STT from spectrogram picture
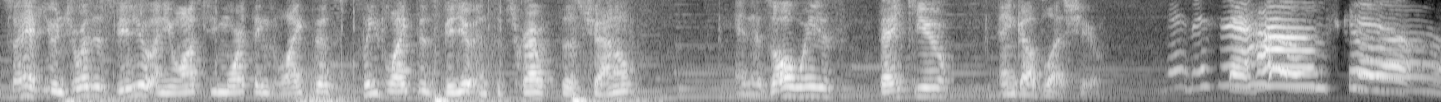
So hey, if you enjoyed this video and you want to see more things like this, please like this video and subscribe to this channel. And as always, thank you and God bless you. Mr. Homeschool.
